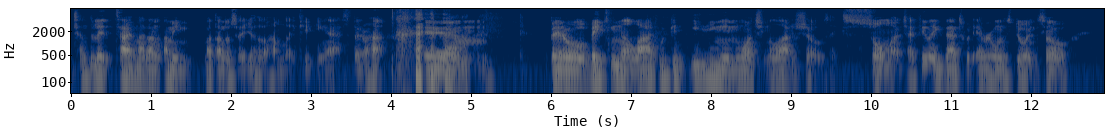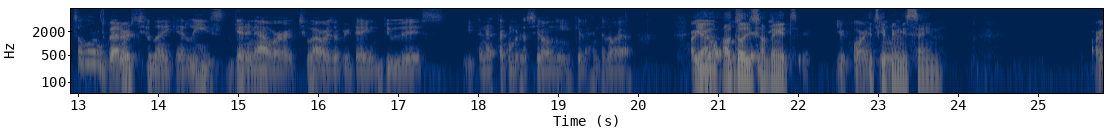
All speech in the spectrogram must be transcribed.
echándole, ¿sabes? Matando, I mean, matándose ellos dos. I'm like kicking ass, pero ajá. Em, pero baking a lot. We've been eating and watching a lot of shows, like so much. I feel like that's what everyone's doing. So it's a little better to like at least get an hour, two hours of your day and do this y tener esta conversación y que la gente lo vea. Are yeah, also I'll tell you something. It's Your it's keeping me sane. Are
